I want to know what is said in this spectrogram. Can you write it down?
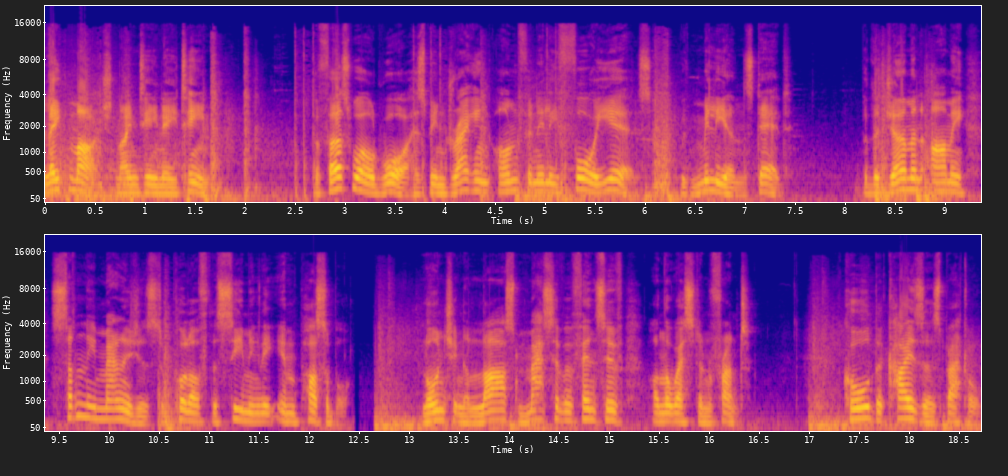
Late March 1918. The First World War has been dragging on for nearly four years, with millions dead. But the German army suddenly manages to pull off the seemingly impossible, launching a last massive offensive on the Western Front. Called the Kaiser's Battle,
